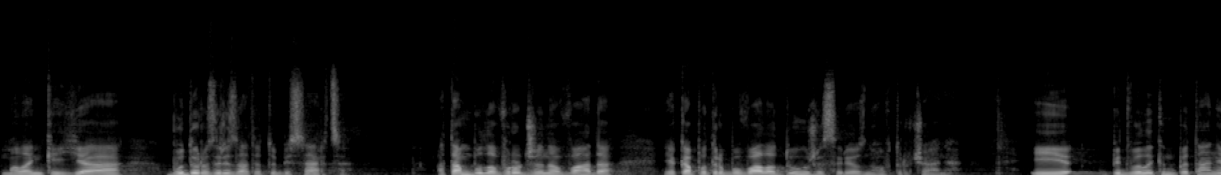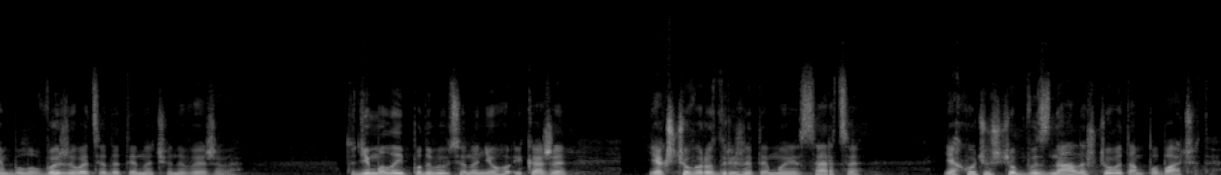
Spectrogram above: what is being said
маленький, я буду розрізати тобі серце. А там була вроджена вада, яка потребувала дуже серйозного втручання. І під великим питанням було, виживе ця дитина чи не виживе. Тоді малий подивився на нього і каже: якщо ви розріжете моє серце, я хочу, щоб ви знали, що ви там побачите.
